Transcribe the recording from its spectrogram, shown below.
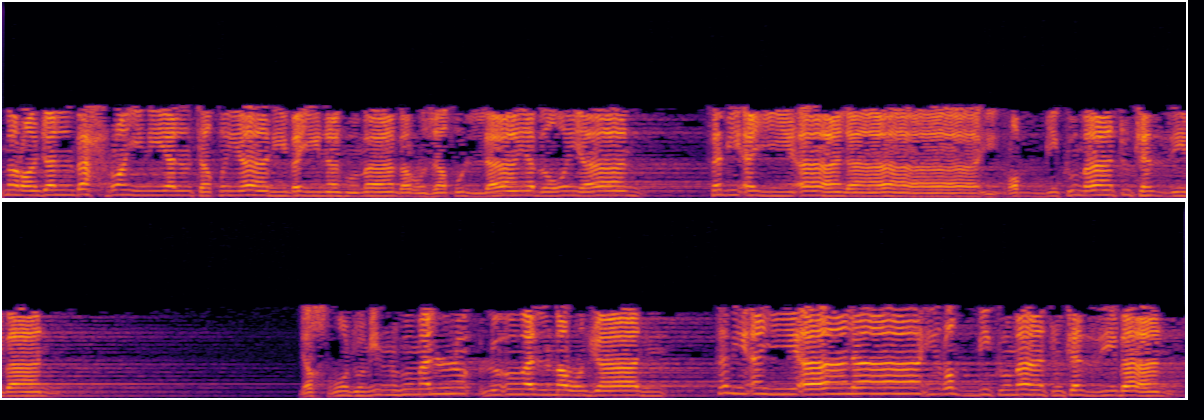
مرج البحرين يلتقيان بينهما برزق لا يبغيان فبأي آلاء ربكما تكذبان؟ يخرج منهما اللؤلؤ والمرجان فبأي آلاء ربكما تكذبان؟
